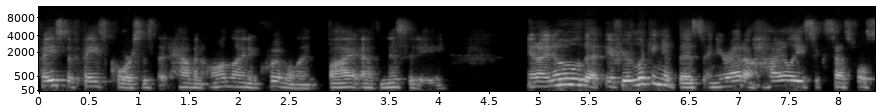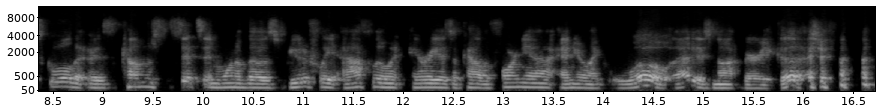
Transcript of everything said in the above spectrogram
face-to-face -face courses that have an online equivalent by ethnicity and I know that if you're looking at this and you're at a highly successful school that is comes sits in one of those beautifully affluent areas of California and you're like, whoa, that is not very good.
